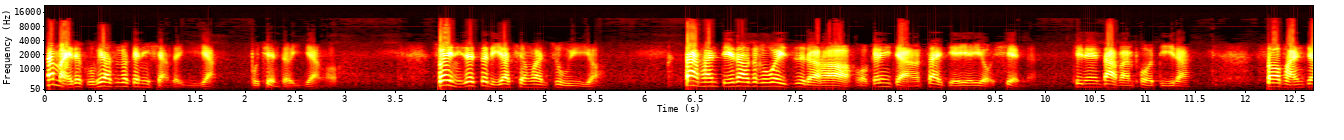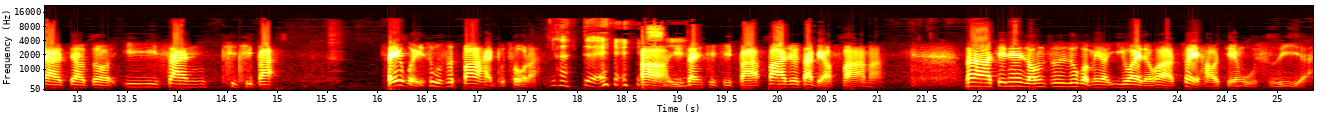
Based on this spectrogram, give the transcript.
他买的股票是不是跟你想的一样？不见得一样哦。所以你在这里要千万注意哦。大盘跌到这个位置了哈，我跟你讲，再跌也有限的。今天大盘破低了，收盘价叫做一三七七八，哎，尾数是八还不错啦。对，啊，一三七七八，八就代表发嘛。那今天融资如果没有意外的话，最好减五十亿啊。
